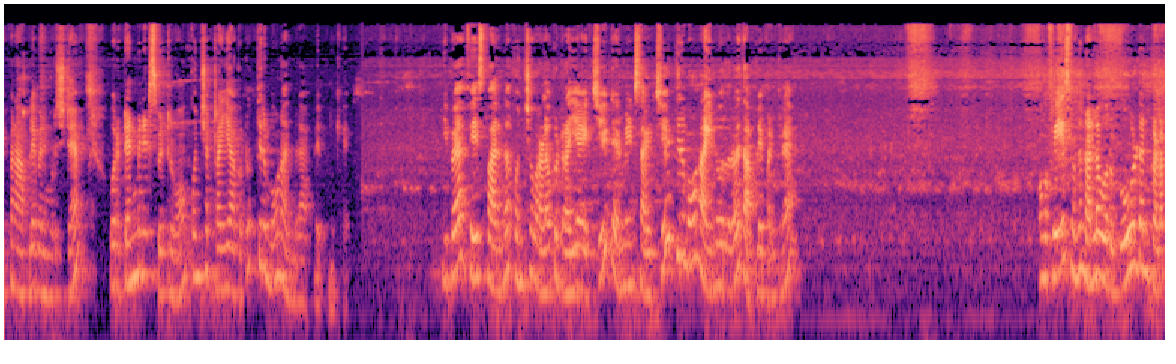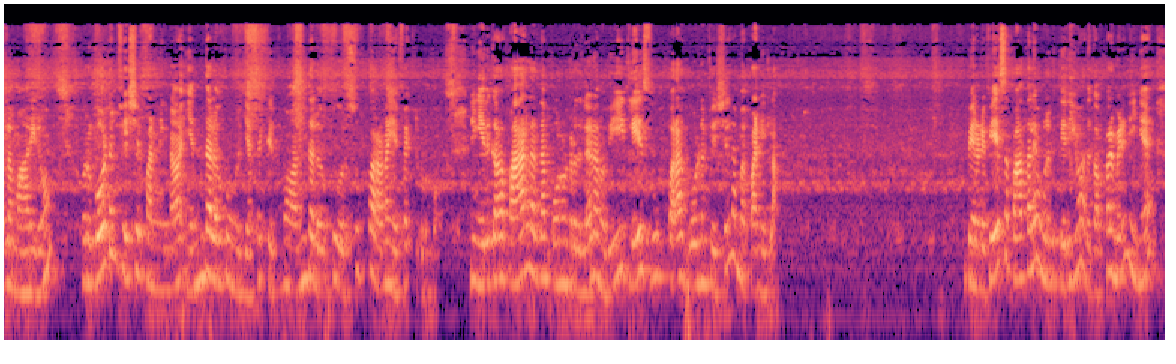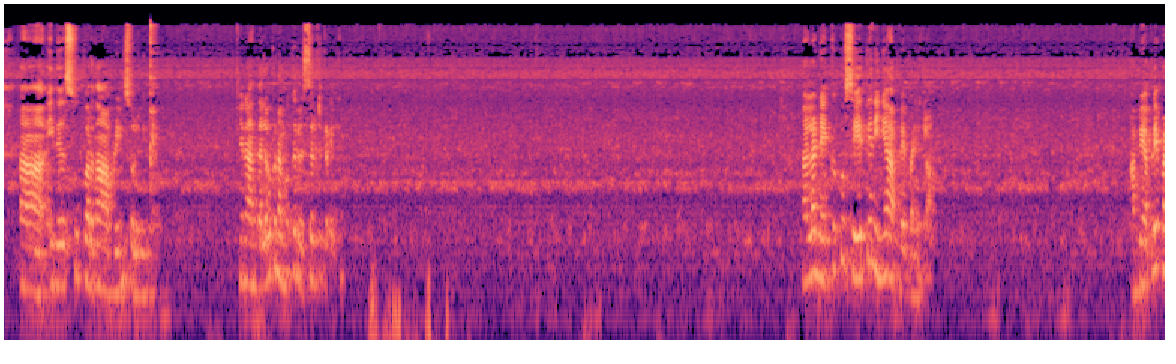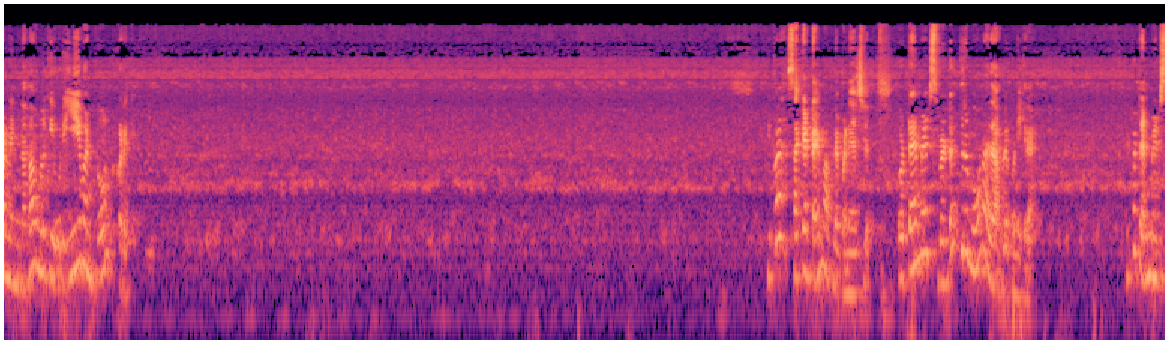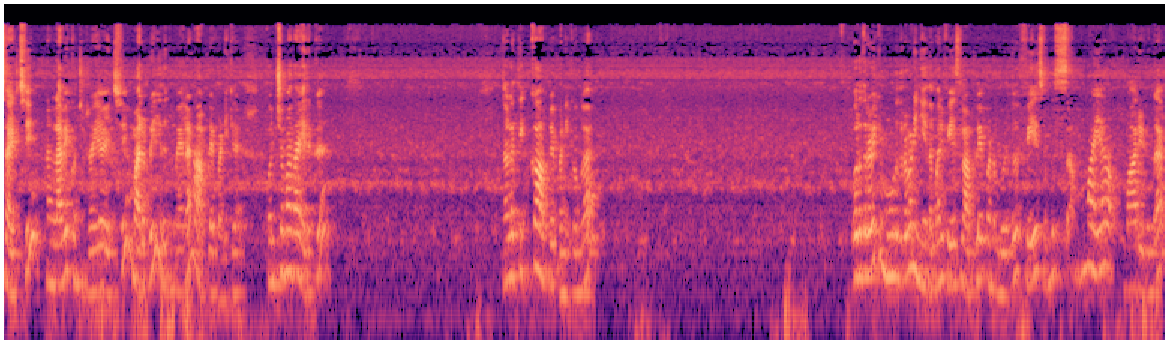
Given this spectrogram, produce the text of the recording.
இப்போ நான் அப்ளை பண்ணி முடிச்சிட்டேன். ஒரு டென் மினிட்ஸ் விட்டுருவோம். கொஞ்சம் ட்ரை ஆகட்டும். திரும்பவும் நான் அதுமாதிரி அப்ளை பண்ணிக்கிறேன். இப்போ ஃபேஸ் பாருங்கள் கொஞ்சம் ஓரளவுக்கு ட்ரை ஆகிடுச்சு டென் மினிட்ஸ் ஆகிடுச்சு திரும்பவும் நான் இன்னொரு தடவை இதை அப்ளை பண்ணிக்கிறேன். உங்கள் ஃபேஸ் வந்து நல்ல ஒரு கோல்டன் கலரில் மாறிடும். ஒரு கோல்டன் ஃபேஷியல் பண்ணிங்கன்னா எந்த அளவுக்கு உங்களுக்கு எஃபெக்ட் இருக்குமோ அந்த அளவுக்கு ஒரு சூப்பரான எஃபெக்ட் கொடுக்கும். நீங்கள் எதுக்காக பார்லர் தான் போகணுன்றதில்ல. நம்ம வீட்லேயே சூப்பராக கோல்டன் ஃபேஷியல் நம்ம பண்ணிடலாம். இப்போ என்னுடைய ஃபேஸை பார்த்தாலே உங்களுக்கு தெரியும். அதுக்கப்புறமேட்டு நீங்கள் இது சூப்பர் தான் அப்படின்னு சொல்லுவீங்க. ஏன்னா அந்தளவுக்கு நமக்கு ரிசல்ட் கிடைக்கும். நல்லா நெக்குக்கும் சேர்த்து நீங்கள் அப்ளை பண்ணிக்கலாம். அப்படி அப்ளை பண்ணிங்கன்னா தான் உங்களுக்கு ஒரு ஈவன் டோன் கிடைக்கும். இப்போ செகண்ட் டைம் அப்ளை பண்ணியாச்சு. ஒரு டென் மினிட்ஸ் விட்டு திரும்பவும் நான் இதை அப்ளை பண்ணிக்கிறேன். இப்போ டென் மினிட்ஸ் ஆயிடுச்சு. நல்லாவே கொஞ்சம் ட்ரை ஆயிடுச்சு. மறுபடியும் இதுக்கு மேலே நான் அப்ளை பண்ணிக்கிறேன். கொஞ்சமாக தான் இருக்குது நல்லா திக்காக அப்ளை பண்ணிக்கோங்க. ஒரு தடவைக்கு மூணு தடவை நீங்கள் இந்த மாதிரி ஃபேஸில் அப்ளை பண்ணும்பொழுது ஃபேஸ் வந்து செம்மையாக மாறிடுங்க.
